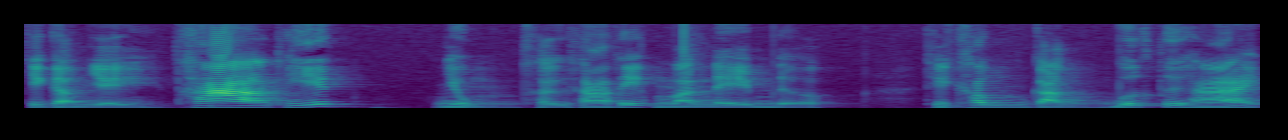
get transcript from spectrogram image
chỉ cần gì? Tha thiết, dùng sự tha thiết mà niệm được, thì không cần bước thứ hai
